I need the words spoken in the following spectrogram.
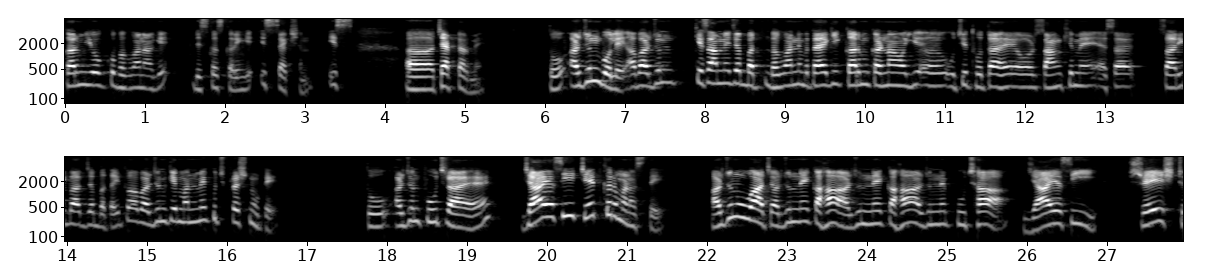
कर्म योग को भगवान आगे डिस्कस करेंगे इस सेक्शन इस चैप्टर में। तो अर्जुन बोले, अब अर्जुन के सामने जब भगवान ने बताया कि कर्म करना उचित होता है और सांख्य में ऐसा सारी बात जब बताई तो अब अर्जुन के मन में कुछ प्रश्न उठे। तो अर्जुन पूछ रहा है जायसी चेत कर्मणस्ते अर्जुन उवाच, अर्जुन ने कहा, अर्जुन ने कहा, अर्जुन ने पूछा जायसी श्रेष्ठ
